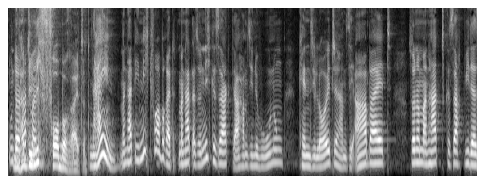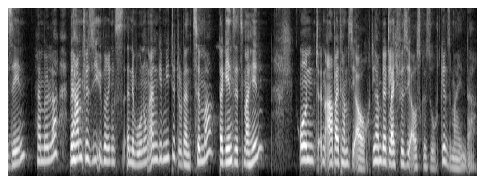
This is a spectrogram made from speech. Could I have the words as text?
Und man hat die nicht vorbereitet. Nein, man hat ihn nicht vorbereitet. Man hat also nicht gesagt, ja, haben Sie eine Wohnung, kennen Sie Leute, haben Sie Arbeit, sondern man hat gesagt, Wiedersehen, Herr Müller. Wir haben für Sie übrigens eine Wohnung angemietet oder ein Zimmer. Da gehen Sie jetzt mal hin. Und eine Arbeit haben Sie auch. Die haben wir gleich für Sie ausgesucht. Gehen Sie mal hin da.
